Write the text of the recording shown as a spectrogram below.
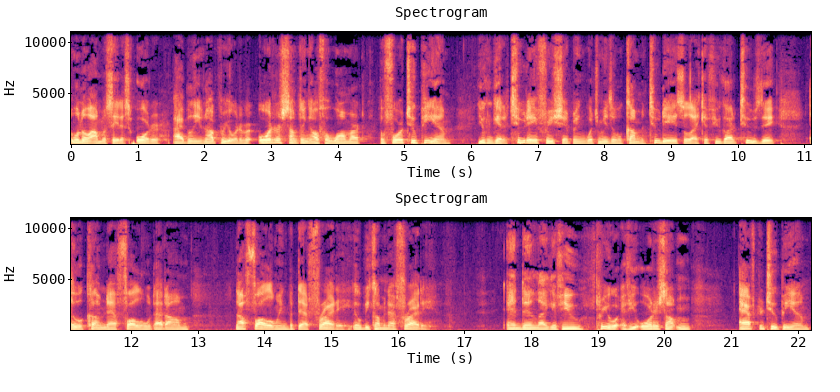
well, no, I'm gonna say this order, I believe, not pre-order, but order something off of Walmart before 2 p.m. You can get a two-day free shipping, which means it will come in two days. So, like, if you got a Tuesday, it will come that following that um, not following, but that Friday. It will be coming that Friday. And then, like, if you pre if you order something after 2 p.m.,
